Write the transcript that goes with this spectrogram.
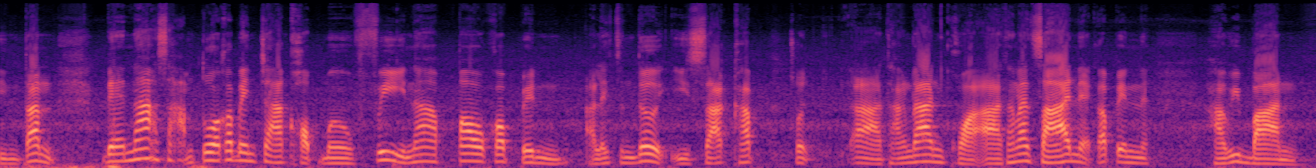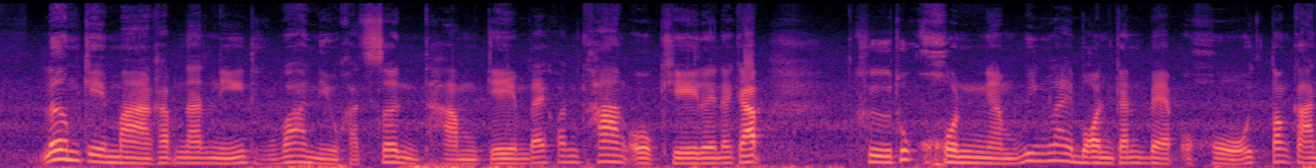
ลินตันแดนหน้า 3 ตัวก็เป็นจาขอบเมอร์ฟี่หน้าเป้าก็เป็นอเล็กซานเดอร์อีซักครับ ทางด้านขวาาทางด้านซ้ายเนี่ยก็เป็นฮาวิบานเริ่มเกมมาครับนัดนี้ถือว่านิวคาสเซิลทำเกมได้ค่อนข้างโอเคเลยนะครับ คือทุกคนเนี่ยวิ่งไล่บอลกันแบบโอ้โห ต้องการ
